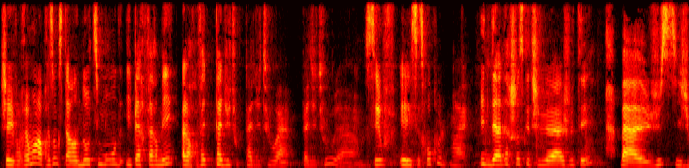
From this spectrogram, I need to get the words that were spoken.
J'avais vraiment l'impression que c'était un autre monde hyper fermé, alors qu'en fait, pas du tout. Pas du tout, ouais. Pas du tout. Là. C'est ouf. Et c'est trop cool. Ouais. Une dernière chose que tu veux ajouter? Bah, juste si je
